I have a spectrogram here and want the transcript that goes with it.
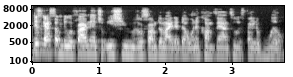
this got something to do with financial issues or something like that though when it comes down to a state of wealth.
